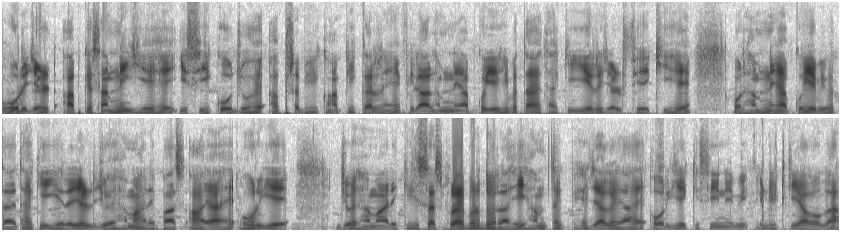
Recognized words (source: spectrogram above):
वो रिज़ल्ट आपके सामने ये है, इसी को जो है आप सभी कॉपी कर रहे हैं। फ़िलहाल हमने आपको यही बताया था कि ये रिज़ल्ट फेक ही है और हमने आपको ये भी बताया था कि ये रिज़ल्ट जो है हमारे पास आया है और ये जो है हमारे किसी सब्सक्राइबर द्वारा ही हम तक भेजा गया है और ये किसी ने भी एडिट किया होगा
